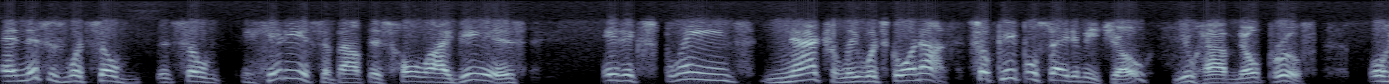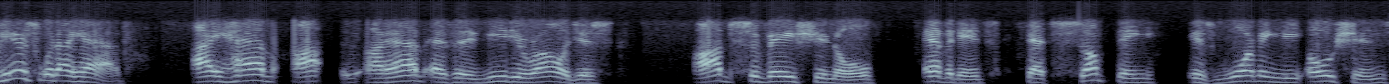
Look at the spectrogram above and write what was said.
and this is what's so so hideous about this whole idea is it explains naturally what's going on. So people say to me, Joe, you have no proof. Well, here's what I have. I have uh, I have as a meteorologist observational evidence that something is warming the oceans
